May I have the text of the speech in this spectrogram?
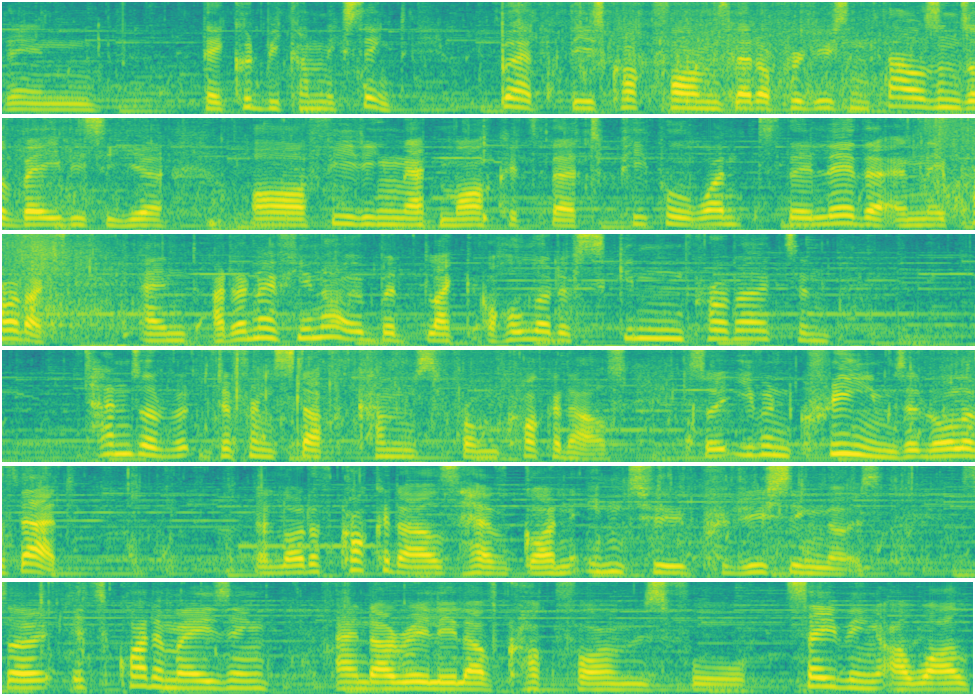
then they could become extinct. But these croc farms that are producing thousands of babies a year are feeding that market that people want their leather and their products. And I don't know if you know, but like a whole lot of skin products and tons of different stuff comes from crocodiles. So even creams and all of that. A lot of crocodiles have gone into producing those. So it's quite amazing and I really love croc farms for saving our wild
